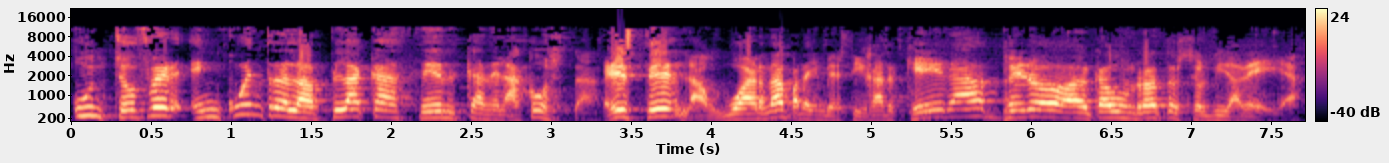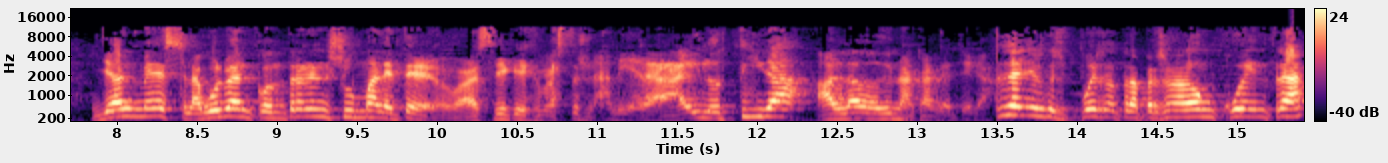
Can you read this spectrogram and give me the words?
un chofer encuentra la placa cerca de la costa. Este la guarda para investigar qué era, pero al cabo de un rato se olvida de ella. Y al mes se la vuelve a encontrar en su maletero, así que esto es una mierda, y lo tira al lado de una carretera. Tres años después otra persona lo encuentra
